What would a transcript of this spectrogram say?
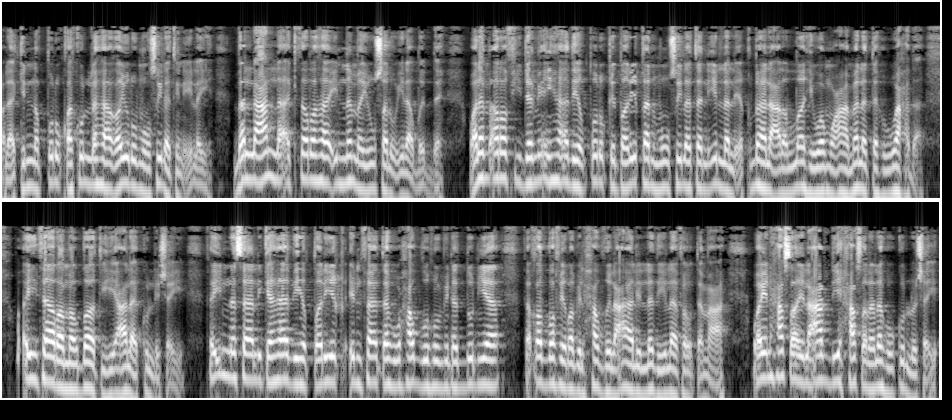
ولكن الطرق كلها غير موصلة إليه بل لعل أكثرها إنما يوصل إلى ضده. ولم أر في جميع هذه الطرق طريقا موصلة إلا الإقبال على الله ومعاملته وحده وإيثار مرضاته على كل شيء. فإن سالك هذه الطريق إن فاته حظه من الدنيا فقد ظفر بالحظ العالي الذي لا فوت معه. وإن حصل العبد حصل له كل شيء.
